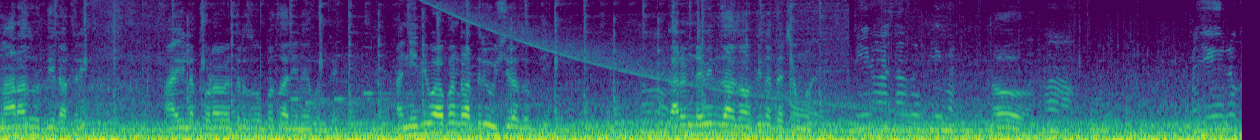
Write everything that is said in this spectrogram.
नाराज होती रात्री. आईला थोडा वेळ तर झोपच आली नाही बोलते. आणि निधीबाळा पण रात्री उशिरा झोपली कारण नवीन जागा होती ना त्याच्यामुळे. तीन वाजता झोपली पण. हो. हा. म्हणजे लोक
